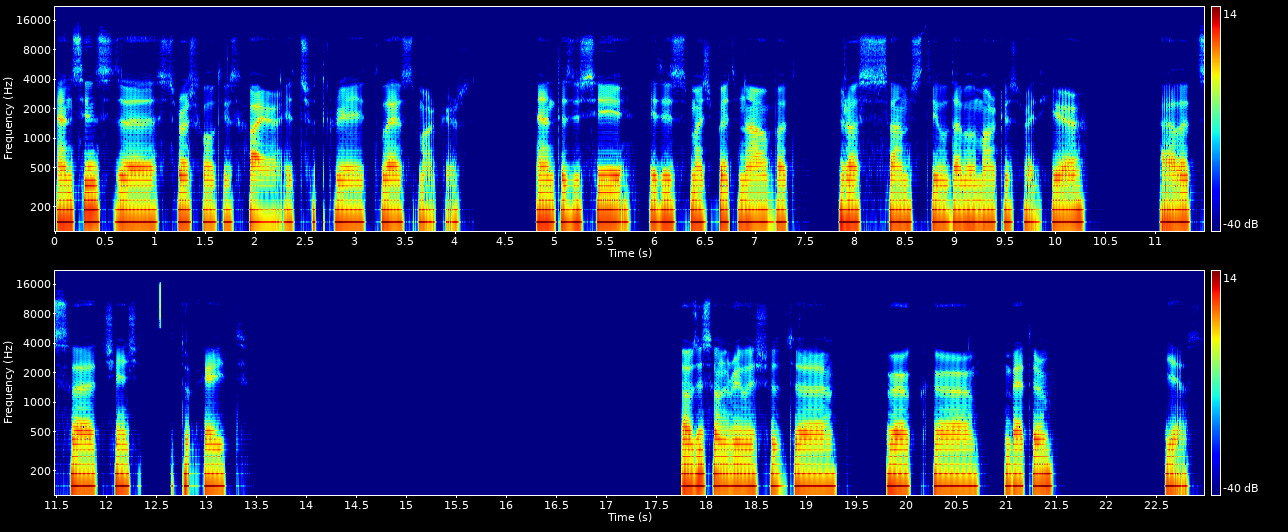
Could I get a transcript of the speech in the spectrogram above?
And since the threshold is higher it should create less markers. And as you see it is much better now but there are some still double markers right here uh, let's uh, change it to 8. So this one really should uh, work uh, better. Yes.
